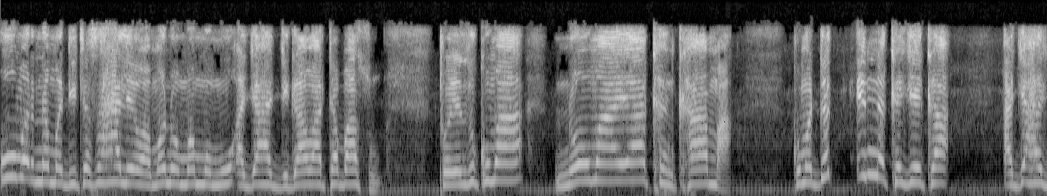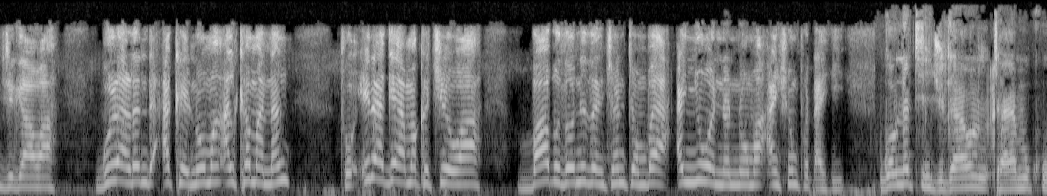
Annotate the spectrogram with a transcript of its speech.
umar namadi ta sahalewa manoman mu a jihar jigawa ta ba su to yanzu kuma noma ya kan kama kuma duk inda ka je ka a jihar jigawa guraren da aka yi noman alkama nan to ina gaya maka cewa babu zaune zancen tambaya an yi wannan noma an shimfiɗa shi. gwamnatin jigawan ta yi muku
